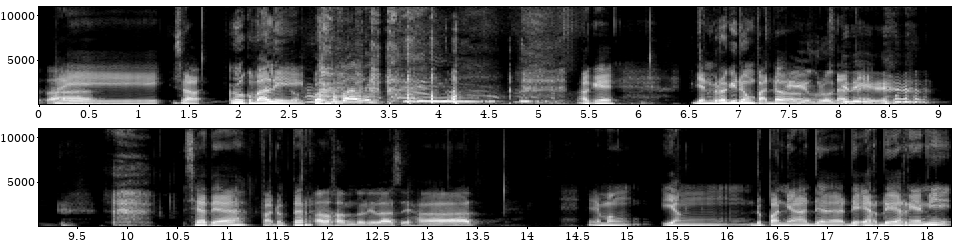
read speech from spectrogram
datang. Hai, sel- oh kembali. Kembali. Oke, jangan grogi dong Pak Dok. Iya, grogi nih. Sehat ya Pak Dokter. Alhamdulillah sehat. Emang yang depannya ada DR-DR-nya ini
